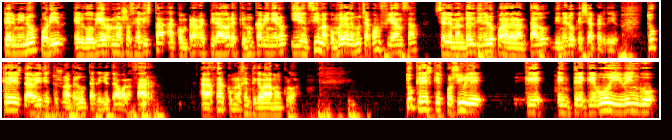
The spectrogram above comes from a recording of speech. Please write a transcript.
terminó por ir el gobierno socialista a comprar respiradores que nunca vinieron y encima, como era de mucha confianza, se le mandó el dinero por adelantado, dinero que se ha perdido. ¿Tú crees, David, y esto es una pregunta que yo te hago al azar, al azar, como la gente que va a la Moncloa, ¿tú crees que es posible que entre que voy y vengo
